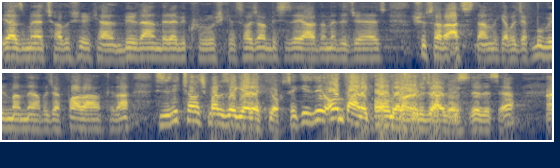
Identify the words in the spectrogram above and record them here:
yazmaya çalışırken birdenbire bir kuruluş kese hocam biz size yardım edeceğiz. Şu sana asistanlık yapacak, bu bilmem ne yapacak falan filan. Sizin hiç çalışmanıza gerek yok. 8 değil 10 tane kitap 10 tane yazdıracağız kitap, size dese. Aa,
